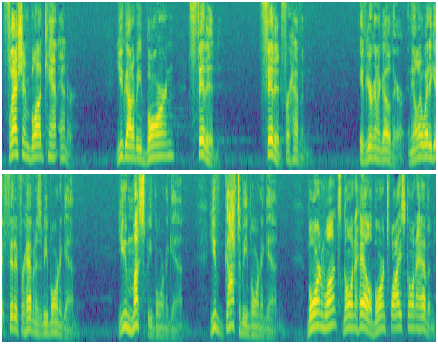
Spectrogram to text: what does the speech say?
Flesh and blood can't enter. You've got to be born fitted, fitted for heaven if you're going to go there. And the only way to get fitted for heaven is to be born again. You must be born again. You've got to be born again. Born once, going to hell. Born twice, going to heaven.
